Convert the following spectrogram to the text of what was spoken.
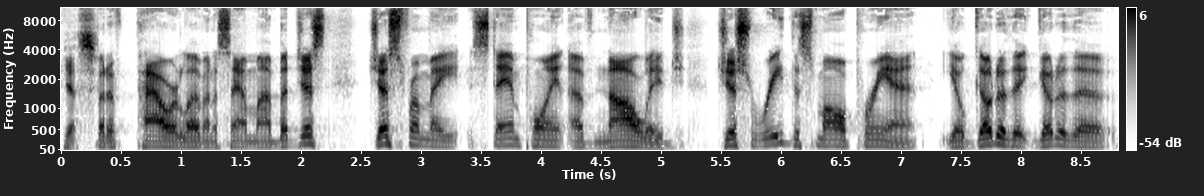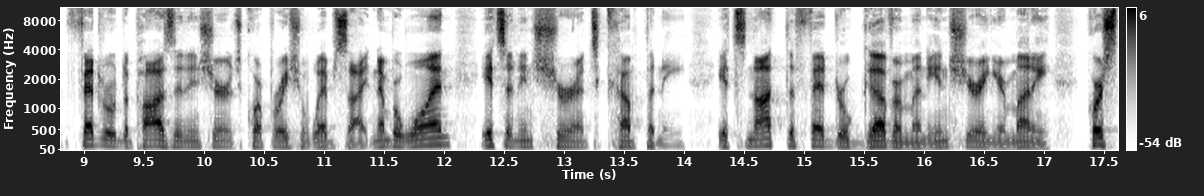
yes. but of power, love and a sound mind. But just just from a standpoint of knowledge, just read the small print. You know, go to the go to the Federal Deposit Insurance Corporation website. Number one, it's an insurance company. It's not the federal government insuring your money. Of course,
